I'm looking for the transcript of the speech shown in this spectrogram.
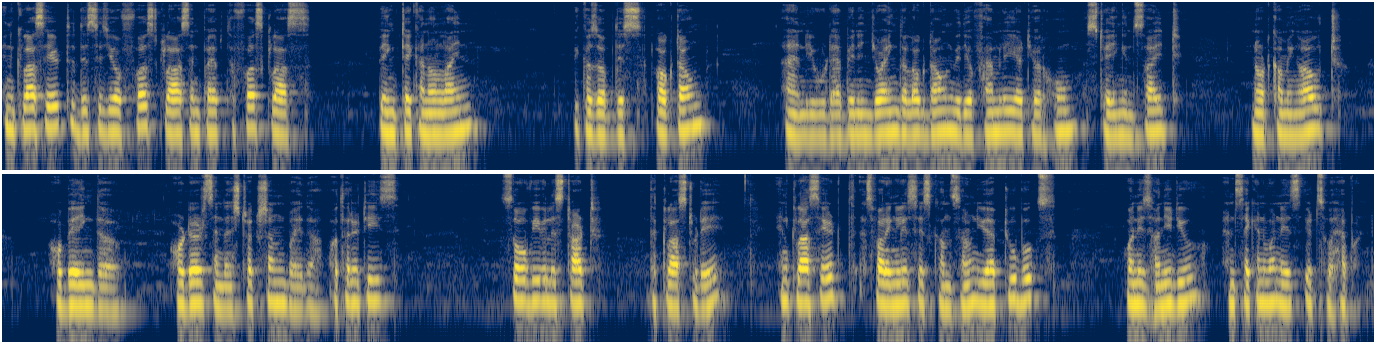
In class 8th, this is your first class and perhaps the first class being taken online because of this lockdown and you would have been enjoying the lockdown with your family at your home, staying inside, not coming out, obeying the orders and instruction by the authorities. So we will start the class today. In class 8, as far English is concerned, you have two books. One is Honeydew and second one is It So Happened.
